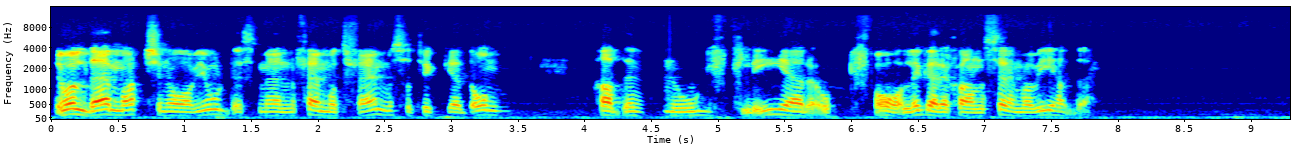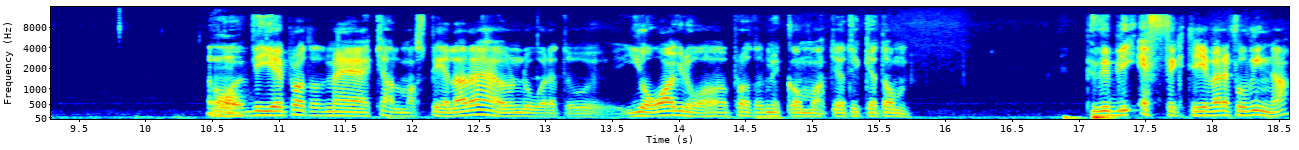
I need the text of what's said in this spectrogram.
det var väl där matchen avgjordes, men fem mot fem så tycker jag de hade nog fler och farligare chanser än vad vi hade. Ja, Och vi har ju pratat med Kalmar spelare här under året och jag då har pratat mycket om att jag tycker att de behöver bli effektivare för att vinna.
